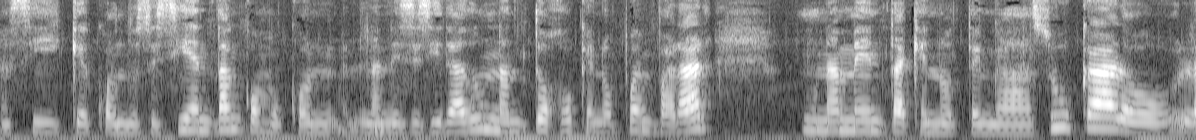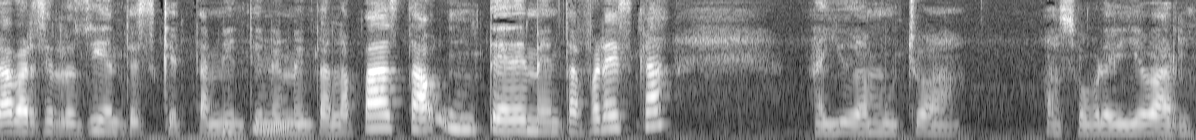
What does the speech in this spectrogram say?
Así que cuando se sientan como con la necesidad de un antojo que no pueden parar, una menta que no tenga azúcar o lavarse los dientes que también tiene menta la pasta, un té de menta fresca, ayuda mucho a, a sobrellevarlo.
